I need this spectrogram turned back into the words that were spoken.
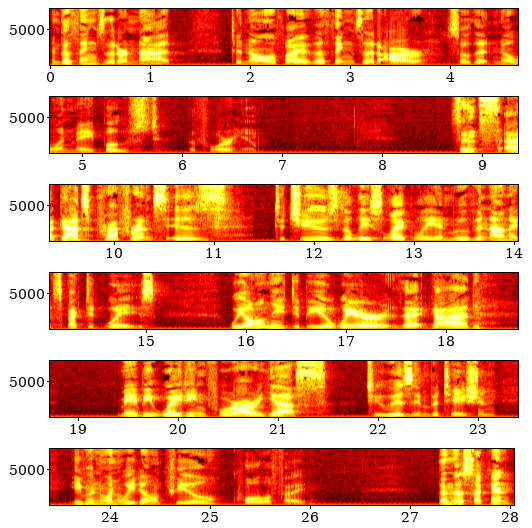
and the things that are not to nullify the things that are, so that no one may boast before him. Since uh, God's preference is to choose the least likely and move in unexpected ways, we all need to be aware that God may be waiting for our yes to his invitation, even when we don't feel qualified. Then the second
